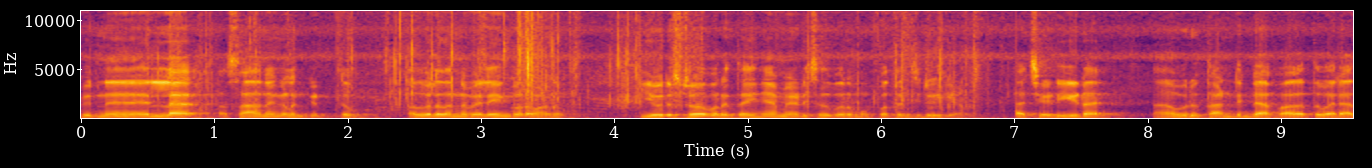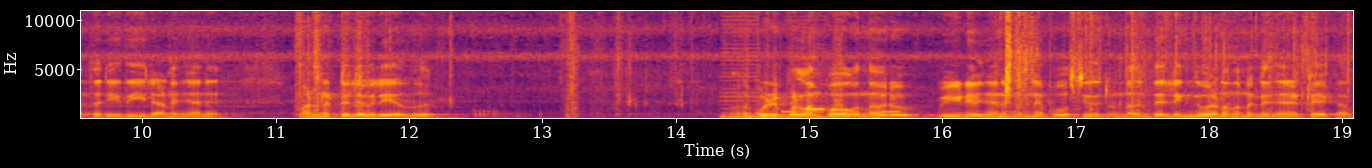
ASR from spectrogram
പിന്നെ എല്ലാ സാധനങ്ങളും കിട്ടും. അതുപോലെ തന്നെ വിലയും കുറവാണ്. ഈ ഒരു സ്ട്രോബെറി തൈ ഞാൻ മേടിച്ചത് വെറും മുപ്പത്തഞ്ച് രൂപയ്ക്കാണ്. ആ ചെടിയുടെ ആ ഒരു തണ്ടിന്റെ ആ ഭാഗത്ത് വരാത്ത രീതിയിലാണ് ഞാൻ മണ്ണിട്ട് ലെവൽ ചെയ്തത്. കുഴിപ്പള്ളം പോകുന്ന ഒരു വീഡിയോ ഞാൻ മുന്നേ പോസ്റ്റ് ചെയ്തിട്ടുണ്ട്. അതിന്റെ ലിങ്ക് വേണമെന്നുണ്ടെങ്കിൽ ഞാൻ ഇട്ടേക്കാം.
